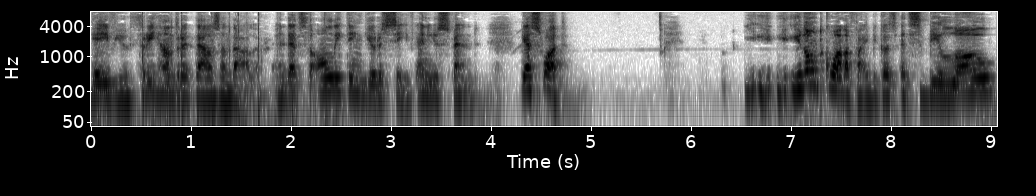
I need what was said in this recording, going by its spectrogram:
gave you three hundred thousand dollar, and that's the only thing you receive and you spend. Guess what? You, you, you don't qualify because it's below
